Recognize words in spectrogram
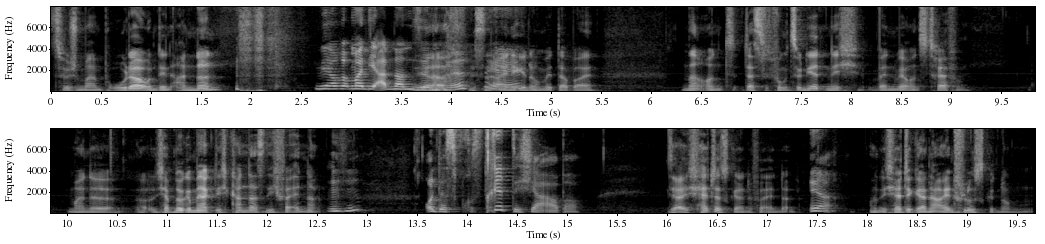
zwischen meinem Bruder und den anderen. Wie auch immer die anderen sind, ja, ne? es sind Ja, einige ja. noch mit dabei. Na, und das funktioniert nicht, wenn wir uns treffen. Meine, äh, ich habe nur gemerkt, ich kann das nicht verändern. Mhm. Und das frustriert dich ja aber. Ja, ich hätte es gerne verändert. Ja. Und ich hätte gerne Einfluss genommen.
